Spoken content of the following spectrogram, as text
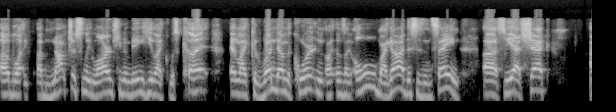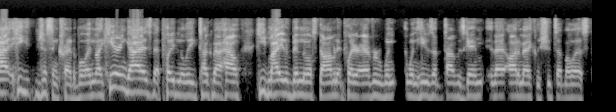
of like obnoxiously large human being. He like was cut and like could run down the court, and it was like, oh my god, this is insane. Uh, so yeah, Shaq uh, he just incredible. And like hearing guys that played in the league talk about how he might have been the most dominant player ever when when he was at the top of his game, that automatically shoots up my list.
